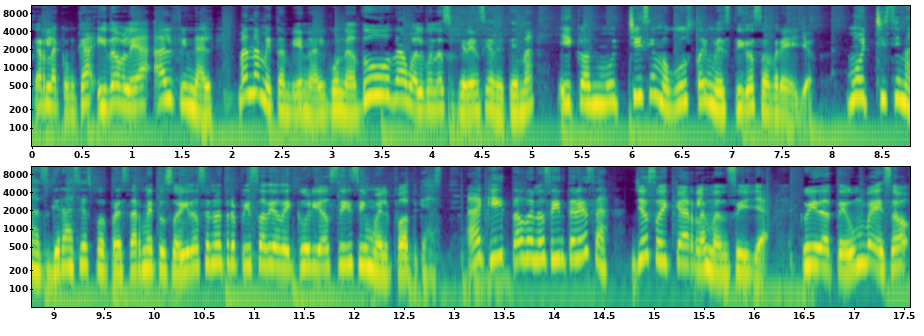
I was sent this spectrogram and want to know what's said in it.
carla con K y doble A al final. Mándame también alguna duda o alguna sugerencia de tema y con muchísimo gusto investigo sobre ello. Muchísimas gracias por prestarme tus oídos en otro episodio de Curiosísimo el podcast. Aquí todo nos interesa. Yo soy Carla Mancilla. Cuídate, un beso.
